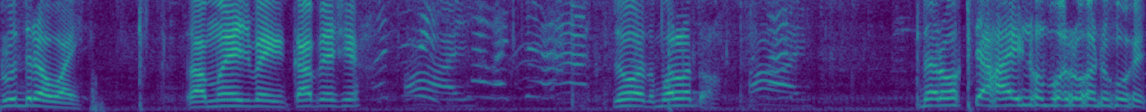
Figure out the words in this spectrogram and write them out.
રુદ્રભાઈ તો આ મહેશભાઈ કાપે છે. જો તો બોલો તો. દર વખતે હાઈ નો બોલવાનું હોય.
